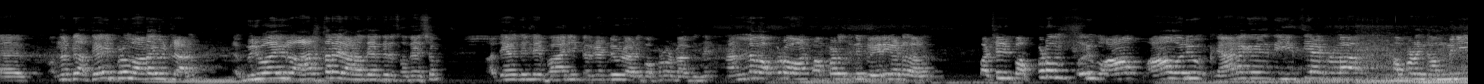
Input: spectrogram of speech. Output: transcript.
എന്നിട്ട് അദ്ദേഹം ഇപ്പോഴും വാടക വീട്ടിലാണ്. ഗുരുവായൂർ ആൽത്തറയിലാണ് അദ്ദേഹത്തിന്റെ സ്വദേശം. അദ്ദേഹത്തിന്റെ ഭാര്യ രണ്ടുപേരാണ് പപ്പടം ഉണ്ടാക്കുന്നത്. നല്ല പപ്പടമാണ്. പപ്പടത്തിന് പേര് കേട്ടതാണ്. പക്ഷേ ഈ പപ്പടം ഒരു ആ ആ ഒരു ഞാനൊക്കെ ഈസി ആയിട്ടുള്ള പപ്പടം കമ്പനി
